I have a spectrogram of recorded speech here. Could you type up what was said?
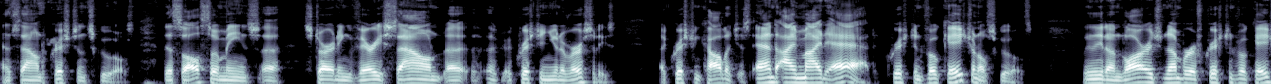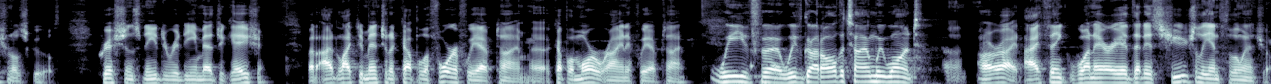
and sound Christian schools. This also means uh, starting very sound uh, uh, uh, Christian universities, uh, Christian colleges, and I might add, Christian vocational schools. We need a large number of Christian vocational schools. Christians need to redeem education. But I'd like to mention a couple of four if we have time. Uh, a couple more, Ryan, if we have time. We've uh, we've got all the time we want. Uh, all right. I think one area that is hugely influential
